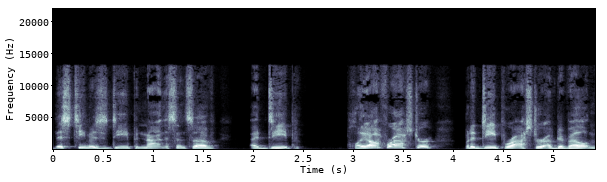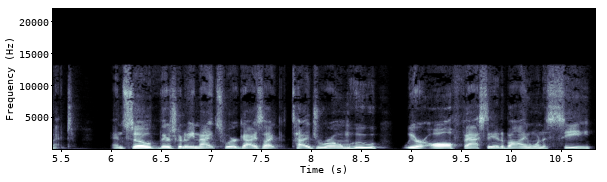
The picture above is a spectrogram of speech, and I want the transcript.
this team is deep, not in the sense of a deep playoff roster, but a deep roster of development. And so there's going to be nights where guys like Ty Jerome, who we are all fascinated by and want to see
